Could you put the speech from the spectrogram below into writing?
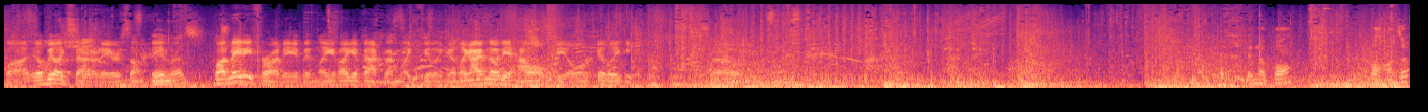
but it'll be like shit. Saturday or something. Rez. But maybe Friday even. Like if I get back and I'm like feeling good. Like I have no idea how I'll feel really. So Didn't no pull. Pull Hanzo.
